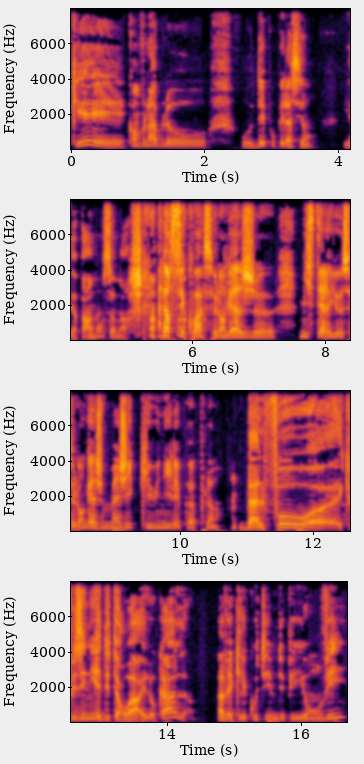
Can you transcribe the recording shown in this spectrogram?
qui est convenable aux, aux deux populations. Et apparemment, ça marche. Alors, c'est quoi ce langage euh, mystérieux, ce langage magique qui unit les peuples? Ben, il faut euh, cuisiner du terroir et local, avec les coutumes du pays où on vit,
